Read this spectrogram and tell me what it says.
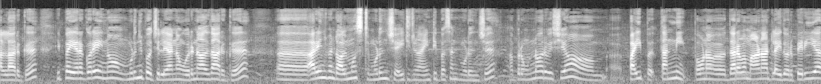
நல்லா இருக்குது இப்போ ஏறக்குறைய இன்னும் முடிஞ்சு போச்சு இல்லையா? இன்னும் ஒரு நாள் தான் இருக்குது Uh, அரேஞ்ச்மெண்ட் ஆல்மோஸ்ட் முடிஞ்சு எயிட்டி டு நைன்ட்டி பர்சன்ட் முடிஞ்சு. அப்புறம் இன்னொரு விஷயம் uh, பைப்பு தண்ணி. போன தடவை மாநாட்டில் இது ஒரு பெரிய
